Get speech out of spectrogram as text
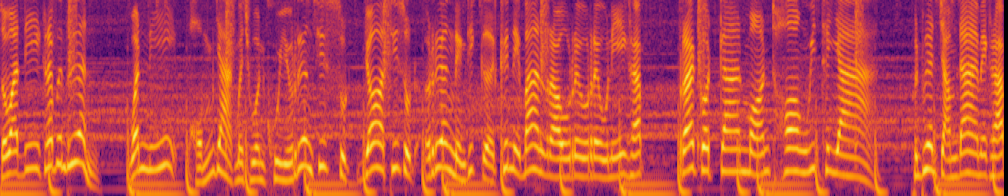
สวัสดีครับเพื่อนๆ วันนี้ผมอยากมาชวนคุยเรื่องที่สุดยอดที่สุดเรื่องหนึ่งที่เกิดขึ้นในบ้านเราเร็วๆนี้ครับ ปรากฏการณ์หมอนทองวิทยา เพื่อนๆจำได้ไหมครับ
